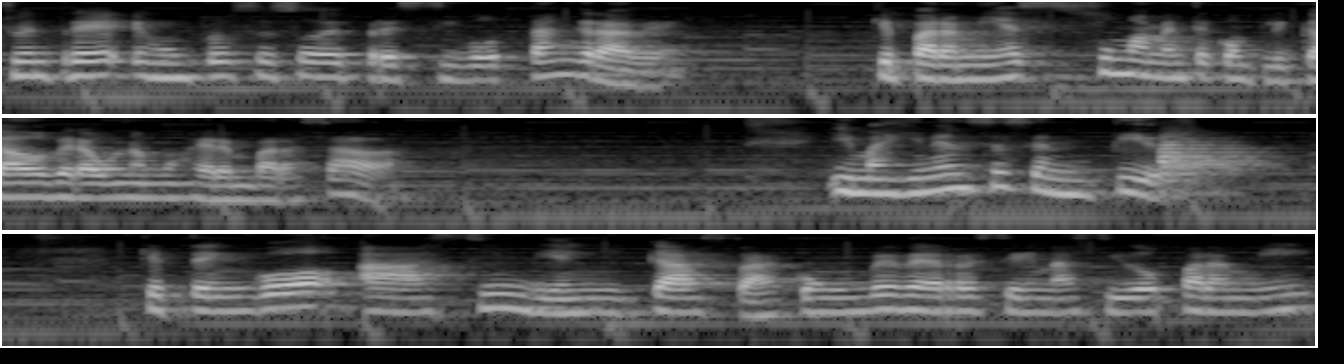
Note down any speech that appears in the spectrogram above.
yo entré en un proceso depresivo tan grave que para mí es sumamente complicado ver a una mujer embarazada. Imagínense sentir que tengo a Cindy en mi casa con un bebé recién nacido, para mí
